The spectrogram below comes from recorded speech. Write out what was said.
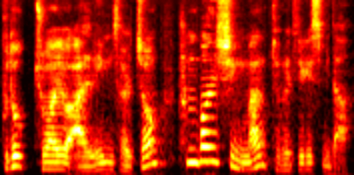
구독, 좋아요, 알림 설정 한 번씩만 부탁드리겠습니다.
